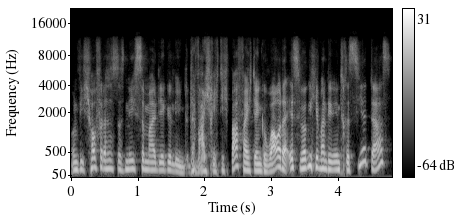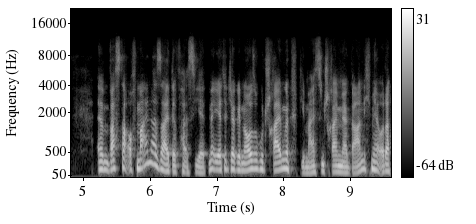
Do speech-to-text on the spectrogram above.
und ich hoffe, dass es das nächste Mal dir gelingt. Und da war ich richtig baff, weil ich denke, wow, da ist wirklich jemand, den interessiert das was da auf meiner Seite passiert. Ne? Ihr hättet ja genauso gut schreiben können. Die meisten schreiben ja gar nicht mehr oder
